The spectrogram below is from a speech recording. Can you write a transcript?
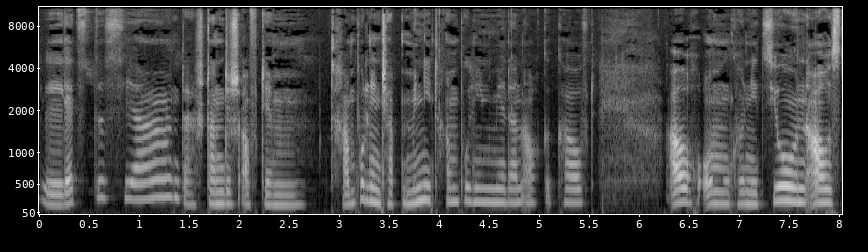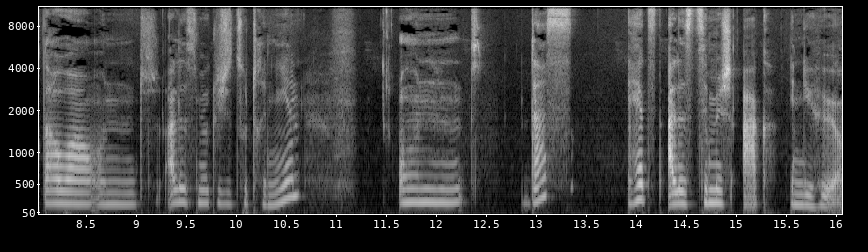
letztes Jahr, da stand ich auf dem Trampolin, ich habe ein Mini-Trampolin mir dann auch gekauft auch um Kondition, Ausdauer und alles Mögliche zu trainieren. Und das hetzt alles ziemlich arg in die Höhe.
